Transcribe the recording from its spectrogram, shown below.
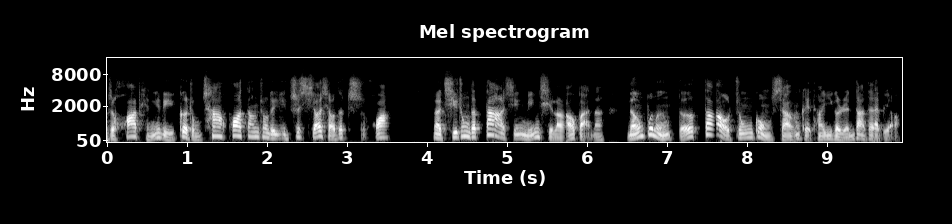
治花瓶里各种插花当中的一只小小的纸花，那其中的大型民企老板呢，能不能得到中共赏给他一个人大代表，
